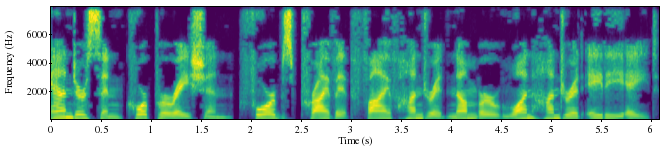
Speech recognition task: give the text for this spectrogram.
Andersen Corporation Forbes Private 500 number 188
